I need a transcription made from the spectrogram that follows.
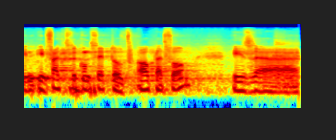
in, in, fact, the concept of our platform is uh,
